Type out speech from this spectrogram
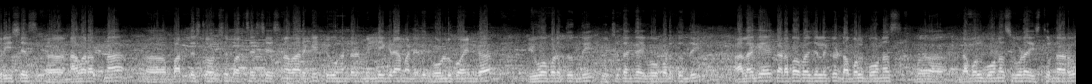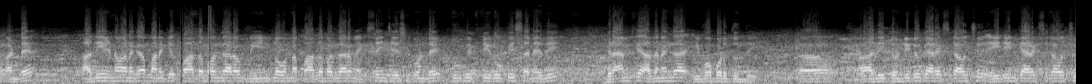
precious navaratna birth stones purchase చేసిన వారికి టూ హండ్రెడ్ మిల్లీగ్రామ్ అనేది గోల్డ్ కాయిన్గా ఇవ్వబడుతుంది ఉచితంగా ఇవ్వబడుతుంది. అలాగే కడప ప్రజలకు డబుల్ బోనస్ డబుల్ బోనస్ కూడా ఇస్తున్నారు. అంటే అది అనగా మనకి పాత బంగారం మీ ఇంట్లో ఉన్న పాత బంగారం ఎక్స్చేంజ్ చేసుకుంటే టూ ఫిఫ్టీ రూపీస్ అనేది గ్రామ్కి అదనంగా ఇవ్వబడుతుంది. అది ట్వంటీ టూ క్యారెట్స్ కావచ్చు ఎయిటీన్ క్యారెట్స్ కావచ్చు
